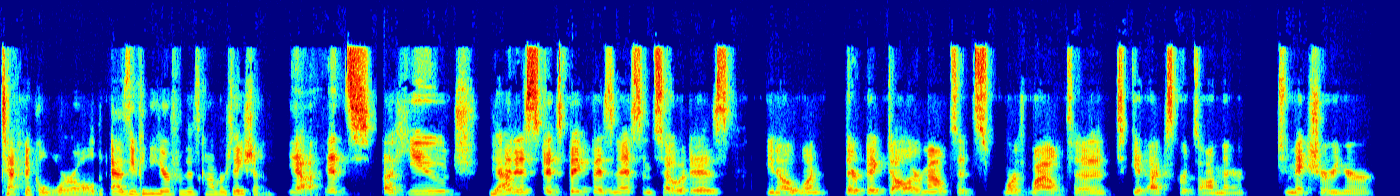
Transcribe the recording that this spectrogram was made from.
technical world as you can hear from this conversation. Yeah it's a huge yeah. it is it's big business and so it is you know one they're big dollar amounts it's worthwhile to to get experts on there to make sure you're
